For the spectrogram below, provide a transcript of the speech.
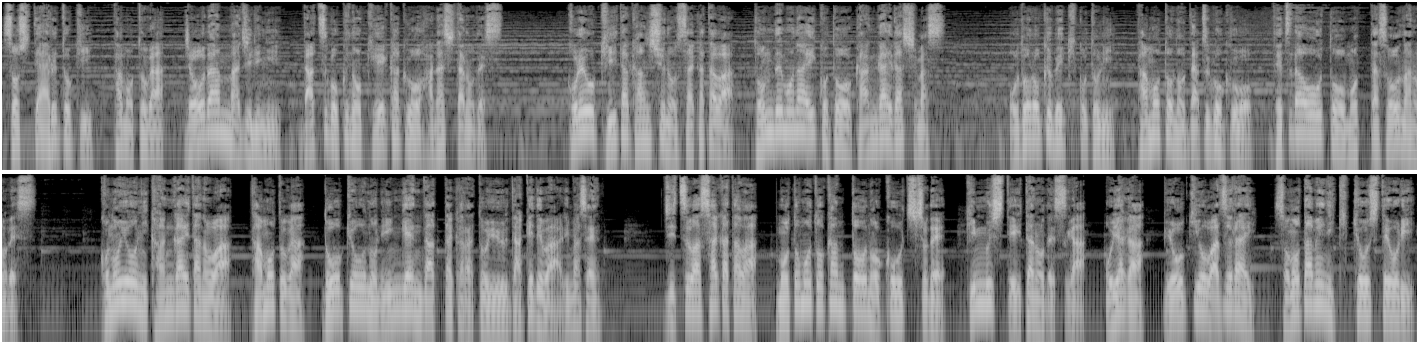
そしてある時、田本が冗談交じりに脱獄の計画を話したのです。これを聞いた監守の坂田はとんでもないことを考え出します。驚くべきことに、田本の脱獄を手伝おうと思ったそうなのです。このように考えたのは、田本が同郷の人間だったからというだけではありません。実は坂田は、もともと関東の高知所で勤務していたのですが、親が病気を患い、そのために帰郷しており、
